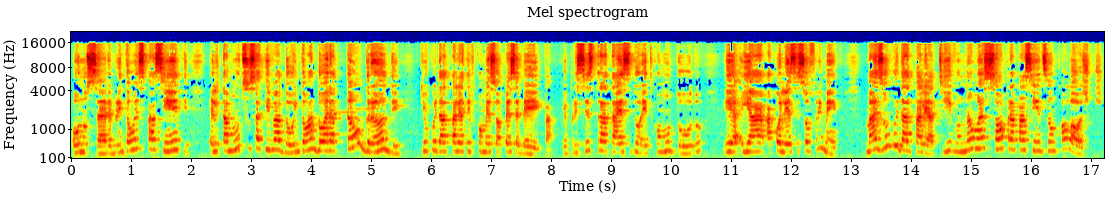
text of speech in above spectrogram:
ou no cérebro. Então, esse paciente, ele está muito suscetível à dor. Então, a dor era tão grande que o cuidado paliativo começou a perceber, epa, eu preciso tratar esse doente como um todo e, e a, acolher esse sofrimento. Mas o cuidado paliativo não é só para pacientes oncológicos.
